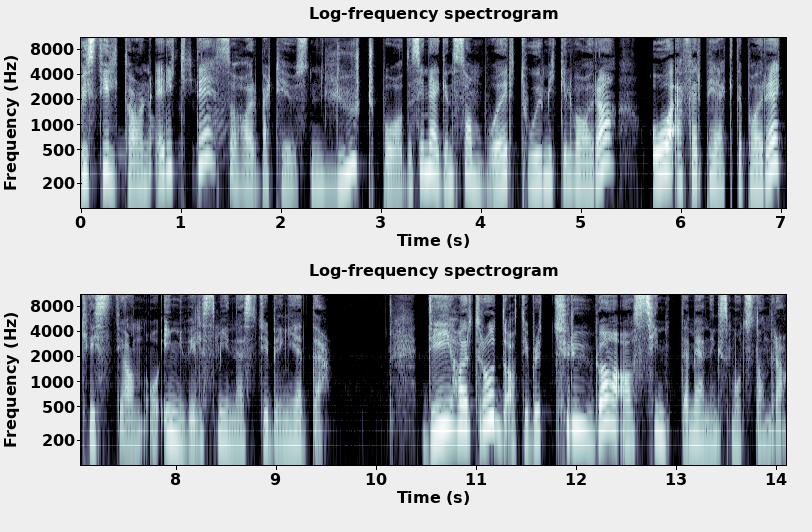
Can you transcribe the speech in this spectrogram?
hvis tiltalen er riktig, så har Bertheussen lurt både sin egen samboer Tor Mikkel Wara og Frp-ekteparet Christian og Ingvild Smines Tybring-Gjedde. De har trodd at de ble trua av sinte meningsmotstandere.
